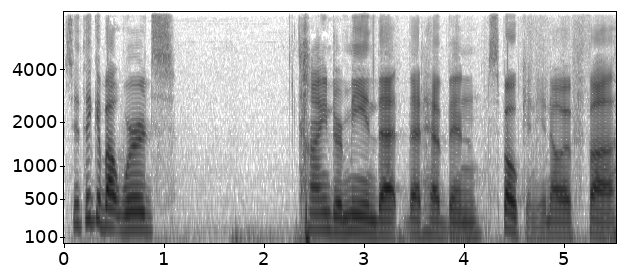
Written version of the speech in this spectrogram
So you think about words, kind or mean, that, that have been spoken. You know, if, uh,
